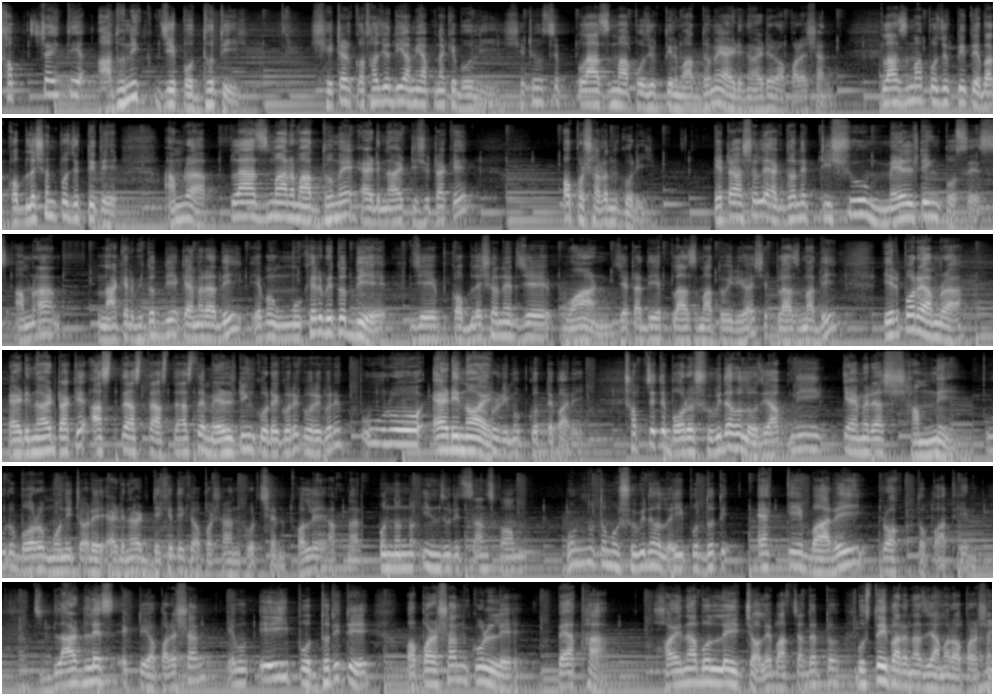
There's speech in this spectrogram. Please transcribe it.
সবচাইতে আধুনিক যে পদ্ধতি, সেটার কথা যদি আমি আপনাকে বলি, সেটা হচ্ছে প্লাজমা প্রযুক্তির মাধ্যমে অ্যাডিনয়েডের অপারেশন। প্লাজমা প্রযুক্তিতে বা কবলেশন প্রযুক্তিতে আমরা প্লাজমার মাধ্যমে অ্যাডিনয়েড টিস্যুটাকে অপসারণ করি। এটা আসলে এক ধরনের টিস্যু মেল্টিং প্রসেস। আমরা নাকের ভিতর দিয়ে ক্যামেরা দিই এবং মুখের ভিতর দিয়ে যে কবলেশনের যে ওয়ান যেটা দিয়ে প্লাজমা তৈরি হয় সেই প্লাজমা দিই। এরপরে আমরা অ্যাডিনয়েডটাকে আস্তে আস্তে আস্তে আস্তে মেল্টিং করে করে করে করে পুরো অ্যাডিনয়েড রিমুভ করতে পারি। সবচেয়ে বড় সুবিধা হলো যে আপনি ক্যামেরার সামনে পুরো বড় মনিটরে অ্যাডিনয়েড দেখে দেখে অপসারণ করছেন। ফলে আপনার অন্যান্য ইনজুরির চান্স কম। অন্যতম সুবিধা হলো এই পদ্ধতি একেবারেই রক্তপাতহীন। ব্লাডলেস একটি অপারেশন এবং এই পদ্ধতিতে অপারেশন করলে ব্যথা হয় না বললেই চলে বাচ্চাদের। তো বুঝতেই পারে না যে আমার অপারেশন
